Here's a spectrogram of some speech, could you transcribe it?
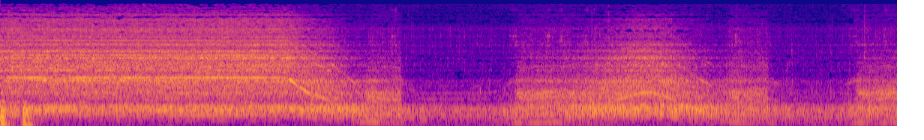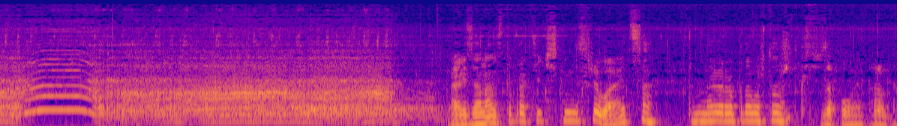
Ух ты! А резонанс-то практически не срывается. Это, наверное, потому что он жидкостью заполнен, правда.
